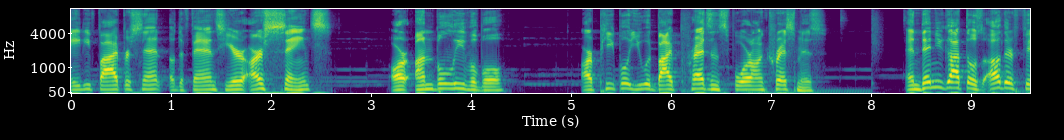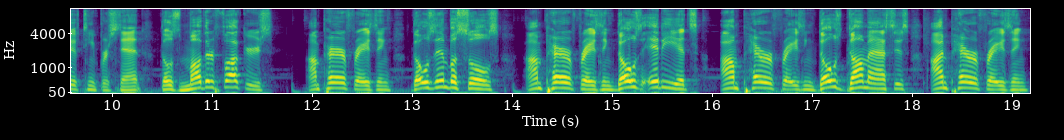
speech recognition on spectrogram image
85% of the fans here are saints, are unbelievable, are people you would buy presents for on Christmas. And then you got those other 15%, those motherfuckers, I'm paraphrasing, those imbeciles, I'm paraphrasing, those idiots, I'm paraphrasing, those dumbasses, I'm paraphrasing.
